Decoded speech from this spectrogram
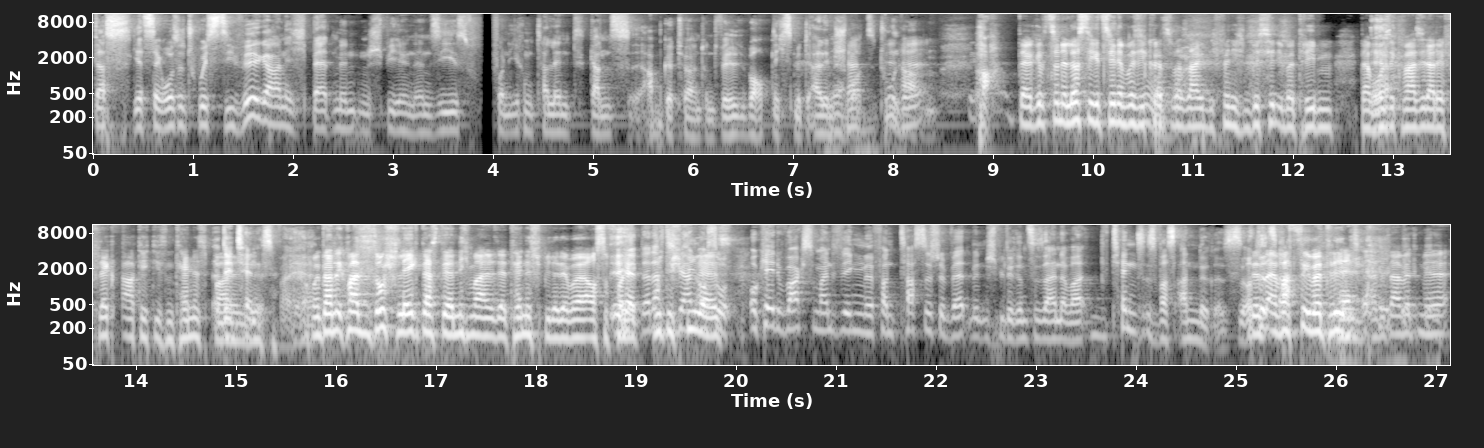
das jetzt der große Twist, sie will gar nicht Badminton spielen, denn sie ist von ihrem Talent ganz äh, abgeturnt und will überhaupt nichts mit all dem ja, Sport zu tun da, haben. Ha. Da gibt es so eine lustige Szene, muss ich kurz mal sagen, die finde ich ein bisschen übertrieben. Da wo ja. sie quasi da reflexartig diesen Tennisball. Den Tennisball, ja. Und dann quasi so schlägt, dass der nicht mal der Tennisspieler, der war auch so voll ja, da gute Spieler halt ist. So, okay, du magst meinetwegen eine fantastische Badmintonspielerin zu sein, aber Tennis ist was anderes. So, das, das ist einfach zu übertrieben. also da wird mir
